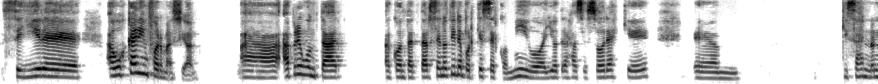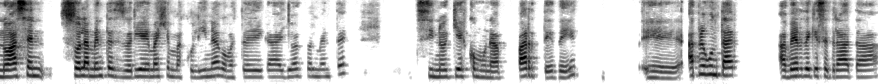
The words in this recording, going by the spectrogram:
seguir, eh, a buscar información, a, preguntar, a contactarse. No tiene por qué ser conmigo, hay otras asesoras que em, quizás no, hacen solamente asesoría de imagen masculina, como estoy dedicada yo actualmente, sino que es como una parte de eh, a preguntar, a ver de qué se trata,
